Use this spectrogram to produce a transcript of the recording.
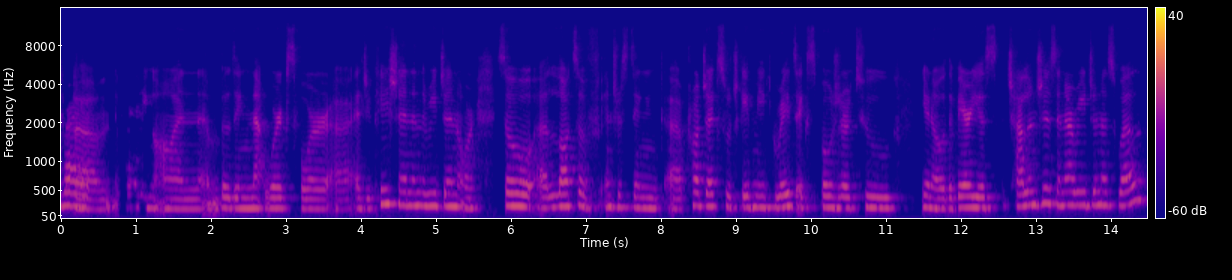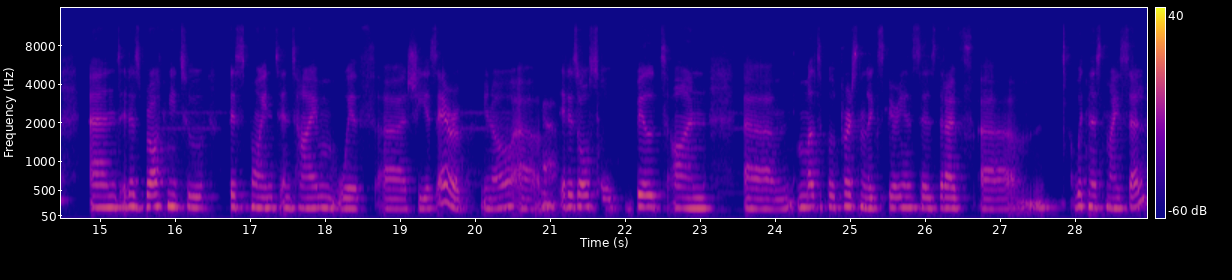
right. um, working on building networks for uh, education in the region. Or so uh, lots of interesting uh, projects, which gave me great exposure to you know the various challenges in our region as well, and it has brought me to this point in time with uh, She is Arab. You know, um, yeah. it is also built on um, multiple personal experiences that I've um, witnessed myself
